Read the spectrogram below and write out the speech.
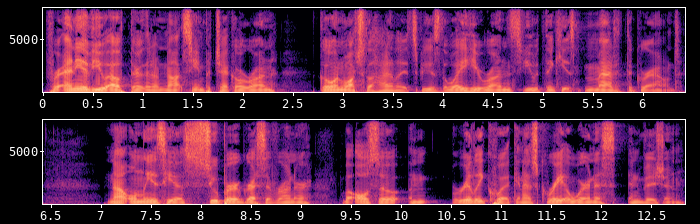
For any of you out there that have not seen Pacheco run, go and watch the highlights because the way he runs, you would think he is mad at the ground. Not only is he a super aggressive runner, but also a really quick and has great awareness and vision.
